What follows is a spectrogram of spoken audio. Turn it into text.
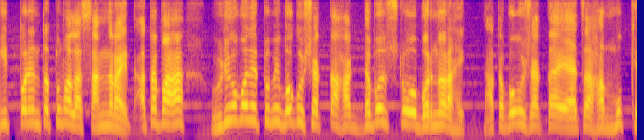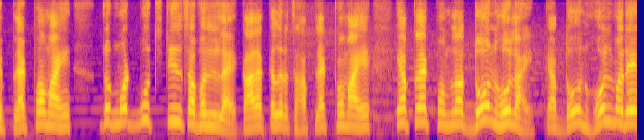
इथपर्यंत तुम्हाला सांगणार आहेत. आता पहा व्हिडिओमध्ये तुम्ही बघू शकता हा डबल स्टोव बर्नर आहे. आता बघू शकता याचा हा मुख्य प्लॅटफॉर्म आहे. जो मजबूत स्टीलचा बनलेला आहे. काळ्या कलरचा हा प्लॅटफॉर्म आहे. या प्लॅटफॉर्मला दोन होल आहे. त्या दोन होलमध्ये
